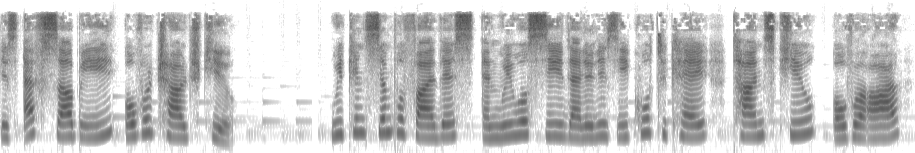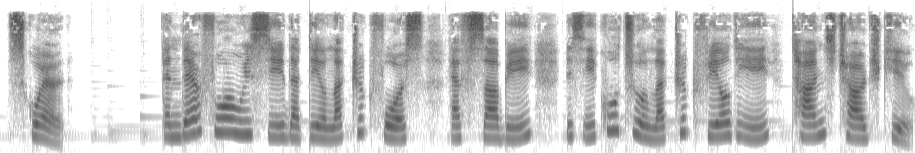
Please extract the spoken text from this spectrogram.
is F sub E over charge Q. We can simplify this and we will see that it is equal to K times Q over R squared. And therefore we see that the electric force, F sub E, is equal to electric field E times charge Q.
